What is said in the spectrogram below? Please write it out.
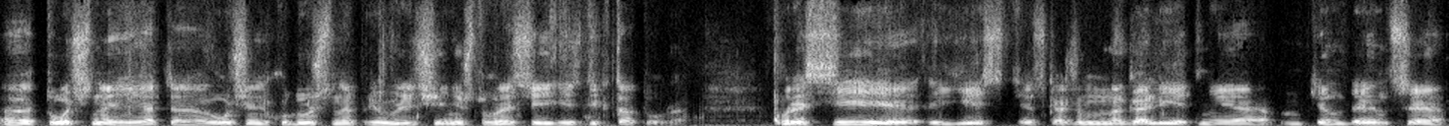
э, точно, и это очень художественное преувеличение, что в России есть диктатура. В России есть, скажем, многолетняя тенденция,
